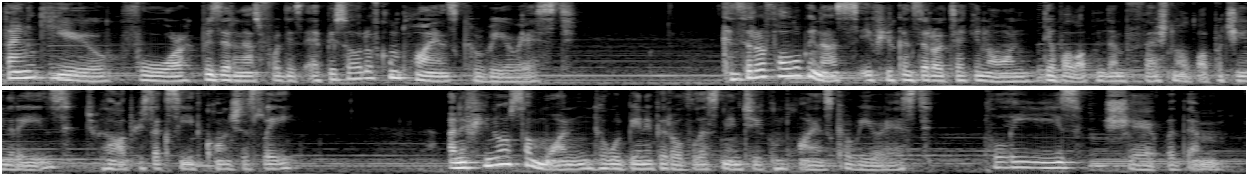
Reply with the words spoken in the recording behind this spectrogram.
Thank you for visiting us for this episode of Compliance Careerist. Consider following us if you consider taking on development and professional opportunities to help you succeed consciously. And if you know someone who would benefit of listening to Compliance Careerist, please share it with them.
